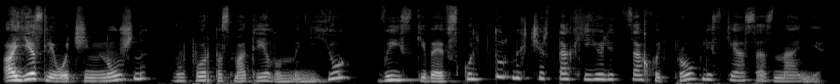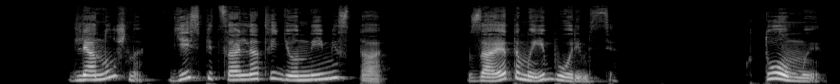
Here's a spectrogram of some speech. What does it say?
А если очень нужно? В упор посмотрел он на нее, выискивая в скульптурных чертах ее лица хоть проблески осознания. Для нужно есть специально отведенные места. За это мы и боремся. «Кто мы?»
